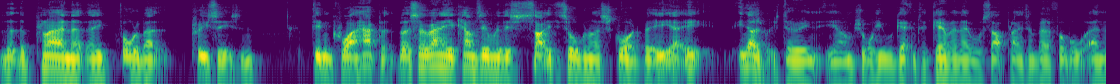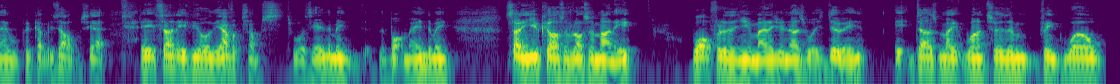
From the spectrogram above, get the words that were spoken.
that the plan that they thought about pre-season didn't quite happen. But so Ranieri comes in with this slightly disorganised squad, but he, he, he knows what he's doing. You know, I'm sure he will get them together and they will start playing some better football and they will pick up results. Yeah, it's only if you're the other clubs towards the end. I mean, the bottom end. I mean, certainly Newcastle have lots of money. Watford, the new manager, knows what he's doing. It does make one or two of them think, well,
